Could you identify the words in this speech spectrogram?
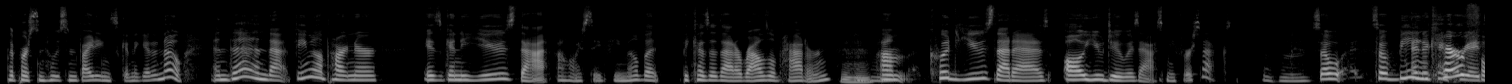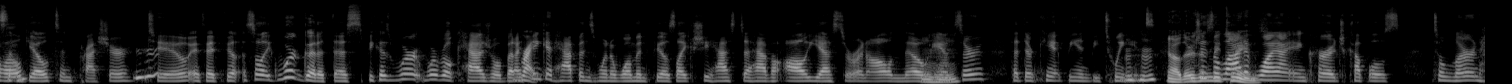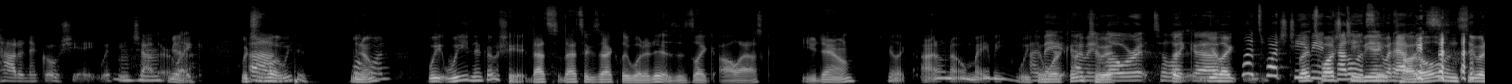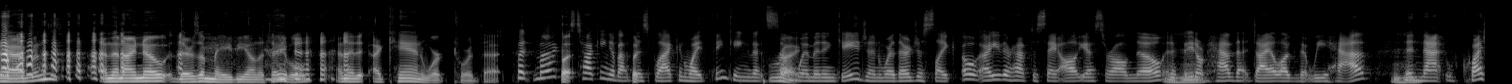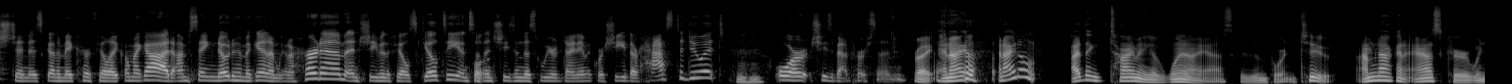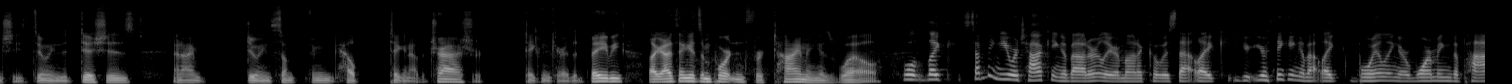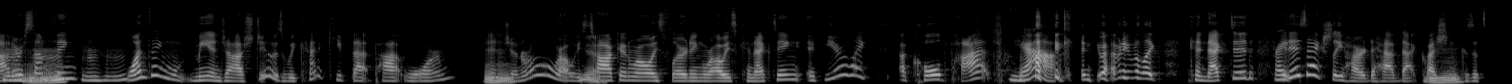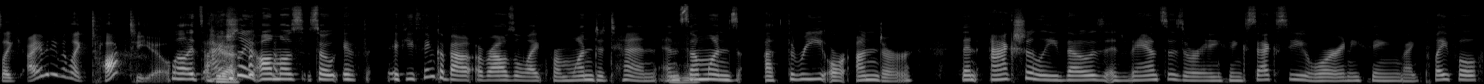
the person who's inviting is going to get a no. And then that female partner is going to use that. I always say female, but because of that arousal pattern, hmm um, could use that as all you do is ask me for sex. Mhm. So, so being and it can create some guilt and pressure Mhm. too if it feels so like we're good at this because we're we're real casual but i Right. think it happens when a woman feels like she has to have an all yes or an all no Mhm. answer that there can't be in betweens Mhm. No, there's which is a lot of why i encourage couples to learn how to negotiate with each Mhm. other Yeah. like which is what um, we do. You well, know, one- we we negotiate. That's that's exactly what it is. It's like I'll ask you down. You're like, I don't know, maybe we I can may, work I may into it. lower it to like, uh, you're like, let's watch TV Let's and watch cuddle TV and see and what cuddle happens. and see what happens. and then I know there's a maybe on the table, and then it, I can work toward that. But Monica's But- talking about but- this black and white thinking that some Right. women engage in, where they're just like, "Oh, I either have to say all yes or all no," and if they Mhm. don't have that dialogue that we have, Mhm. then that question is going to make her feel like, "Oh my God, I'm saying no to him again. I'm going to hurt him," and she even feels guilty, and so Well- then she's in this weird dynamic where she either has to do it Mhm. or she's a bad person. Right. And I and I don't I think timing of when I ask is important too. I'm not going to ask her when she's doing the dishes and I'm doing something help taking out the trash or taking care of the baby. Like I think it's important for timing as well. Well, like something you were talking about earlier, Monica, was that like you- you're thinking about like boiling or warming the pot or Mhm. something. Mhm. One thing me and Josh do is we kind of keep that pot warm in Mhm. general. We're always Yeah. talking, we're always flirting, we're always connecting. If you're like a cold pot, Yeah. like, and you haven't even like connected, Right. it is actually hard to have that question because it's like I haven't even like talked to you. Well, it's Yeah. actually almost so if if you think about arousal like from 1 to 10 and Mhm. someone's a 3 or under, then actually those advances or anything sexy or anything like playful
